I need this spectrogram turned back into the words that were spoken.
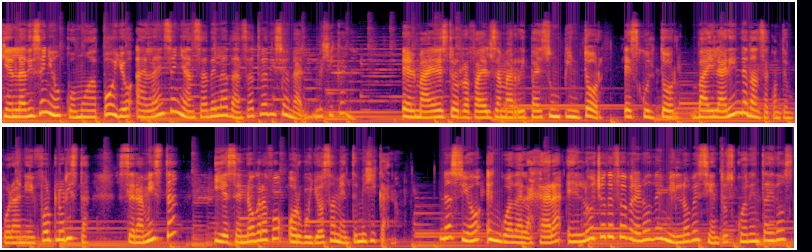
quien la diseñó como apoyo a la enseñanza de la danza tradicional mexicana. El maestro Rafael Samarripa es un pintor, escultor, bailarín de danza contemporánea y folclorista, ceramista y escenógrafo orgullosamente mexicano. Nació en Guadalajara el 8 de febrero de 1942.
